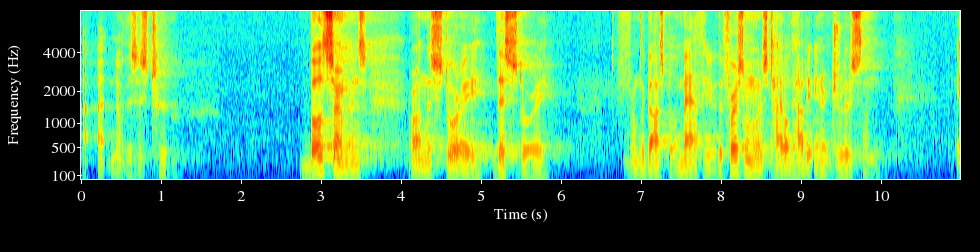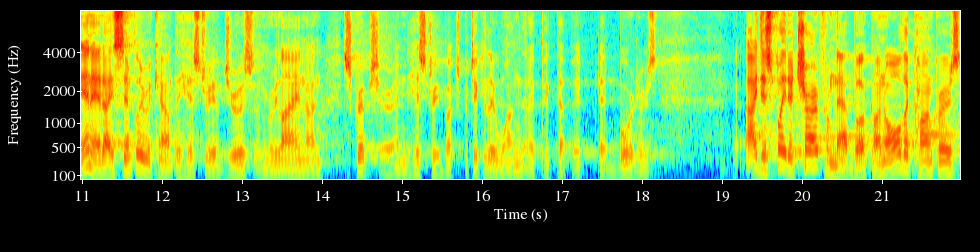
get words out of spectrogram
I, I, no, this is true. Both sermons are on this story, this story from the Gospel of Matthew. The first one was titled How to Enter Jerusalem. In it, I simply recount the history of Jerusalem, relying on scripture and history books, particularly one that I picked up at, at Borders. I displayed a chart from that book on all the conquerors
